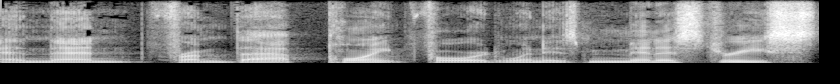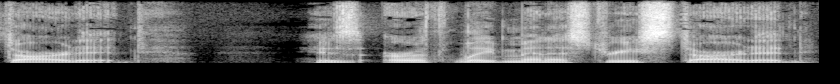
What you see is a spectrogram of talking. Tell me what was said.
And then from that point forward, when his ministry started, his earthly ministry started,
